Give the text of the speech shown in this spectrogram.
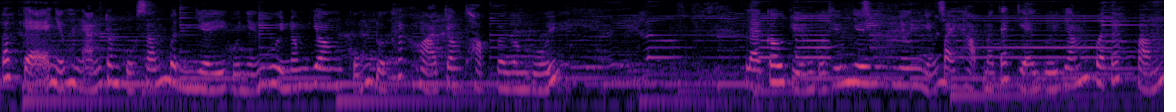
Tất cả những hình ảnh trong cuộc sống bình dị của những người nông dân cũng được khắc họa chân thật và gần gũi. Là câu chuyện của thiếu nhi, nhưng những bài học mà tác giả gửi gắm qua tác phẩm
